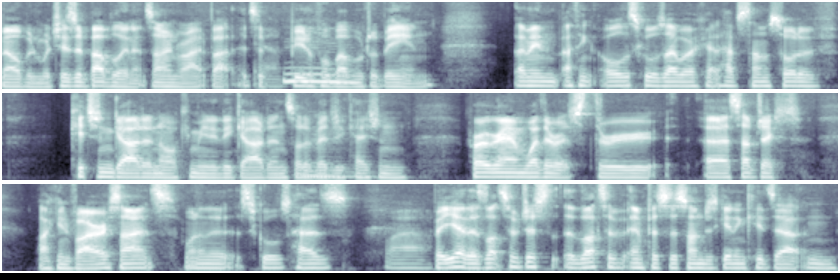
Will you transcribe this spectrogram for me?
Melbourne, which is a bubble in its own right, but it's a beautiful mm. bubble to be in. I mean, I think all the schools I work at have some sort of kitchen garden or community garden sort of mm. education program, whether it's through a subject like enviroscience, one of the schools has. Wow. But yeah, there's lots of just lots of emphasis on just getting kids out and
